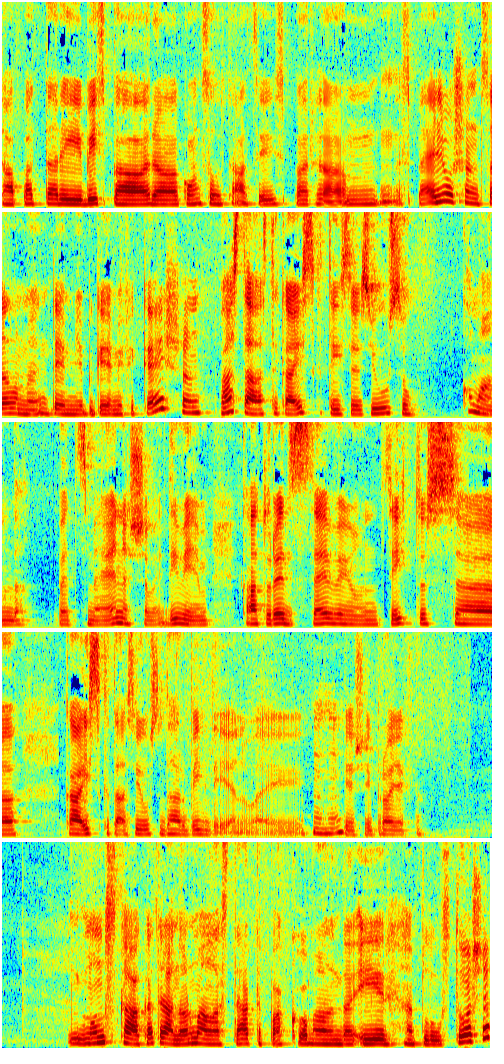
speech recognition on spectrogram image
Tāpat arī vispār konsultācijas par um, spēļošanas elementiem, jeb gamification. Pastāsti, kā izskatīsies jūsu komanda pēc mēneša vai diviem, kā tu redzi sevi un citus, kā izskatās jūsu darba ikdiena vai mm -hmm. pie šī projekta. Mums, kā katrā normālā startupā, komanda ir plūstoša,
